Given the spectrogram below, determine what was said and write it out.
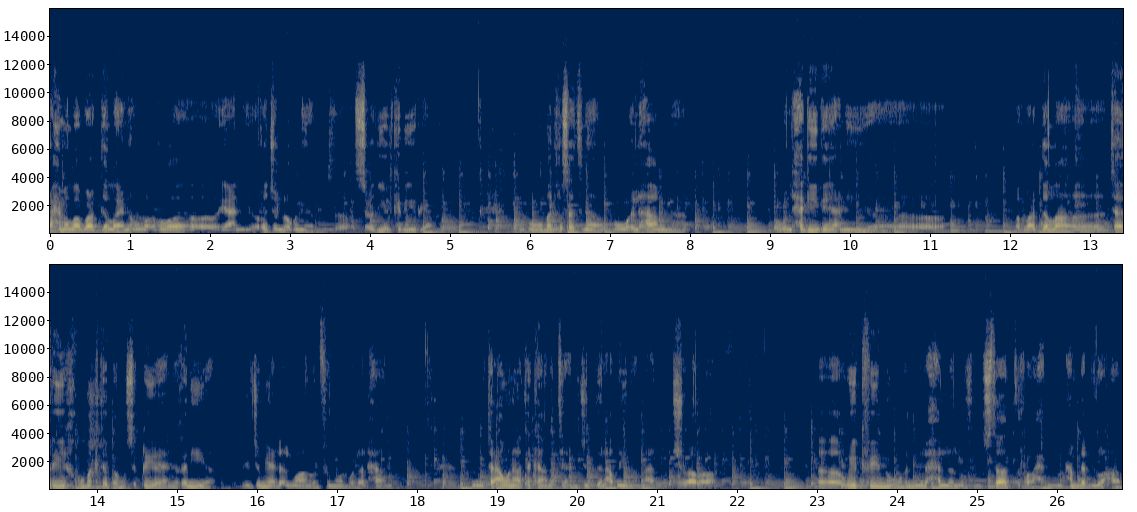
رحم الله أبو عبد الله يعني هو هو يعني رجل الأغنية السعودية الكبير يعني. وهو مدرستنا وهو إلهامنا. والحقيقة يعني آه، أبو عبد الله آه، تاريخ ومكتبة موسيقية يعني غنية بجميع الألوان والفنون والألحان وتعاوناته كانت يعني جدا عظيمة مع الشعراء آه، ويكفي إنه إنه لحن الأستاذ الراحل محمد عبد الوهاب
